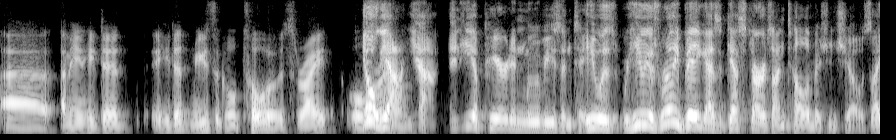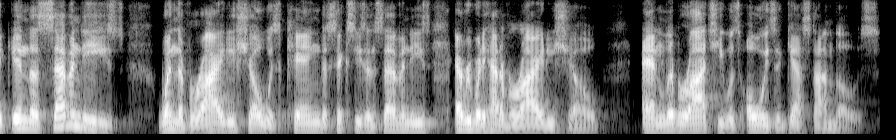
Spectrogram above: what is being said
Uh, I mean, he did he did musical tours, right? All Oh yeah, around. yeah, and he appeared in movies, and t- he was he was really big as guest stars on television shows. Like in the '70s, when the variety show was king, the '60s and '70s, everybody had a variety show, and Liberace was always a guest on those,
